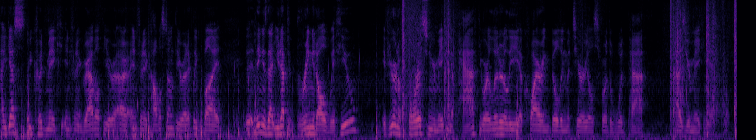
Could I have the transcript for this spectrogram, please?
I guess we could make infinite gravel theor- or infinite cobblestone theoretically, but the thing is that you'd have to bring it all with you. If you're in a forest and you're making a path, you are literally acquiring building materials for the wood path as you're making it.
